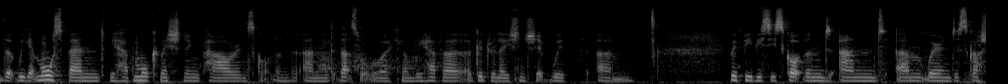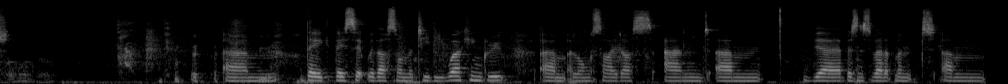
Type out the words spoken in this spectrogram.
that we get more spend, we have more commissioning power in Scotland, and that's what we're working on. We have a, a good relationship with um, with BBC Scotland, and um, we're in discussion. um, they they sit with us on the TV working group um, alongside us, and um, their business development um,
